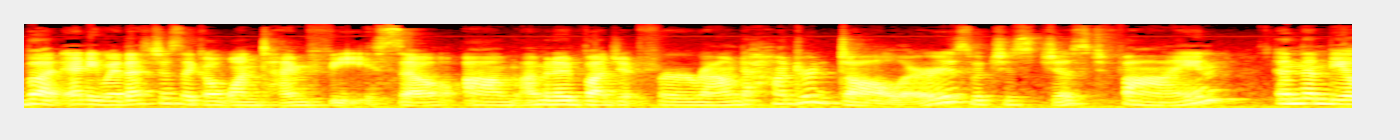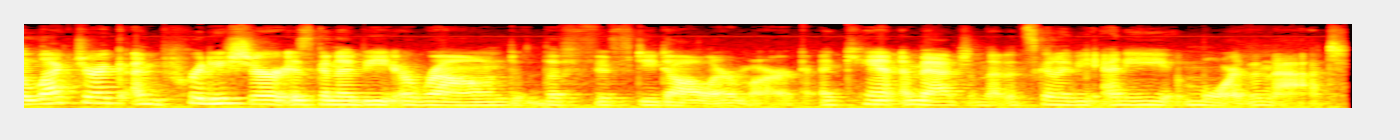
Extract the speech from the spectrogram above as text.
But anyway, that's just like a one-time fee. So um, I'm gonna budget for around $100, which is just fine. And then the electric, I'm pretty sure is gonna be around the $50 mark. I can't imagine that it's gonna be any more than that.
